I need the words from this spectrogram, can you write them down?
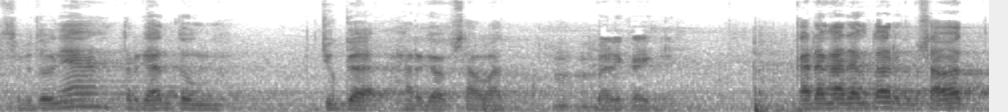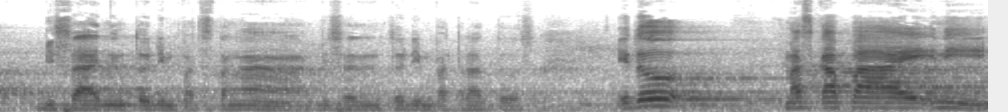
sebetulnya tergantung juga harga pesawat balik lagi kadang-kadang tuh harga pesawat bisa nyentuh di empat setengah bisa nyentuh di 400 itu maskapai ini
